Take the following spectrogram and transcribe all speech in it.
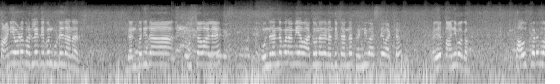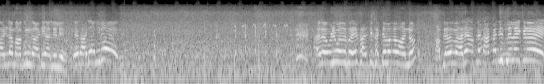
पाणी एवढं भरले ते पण कुठे जाणार? गणपतीचा उत्सव आलाय. उंदरांना पण आम्ही या वाचवणार आहे. नंतर त्यांना थंडी वाजते वाटतं. आणि पाणी बघा. पाऊस परत वाढला मागून गाडी आलेली आहे. हे गाडी आली रे! अरे एवढी मदत हे खालचे खड्डे बघा वाहनो आपल्याला अरे आपल्या काका दिसलेला इकडे.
